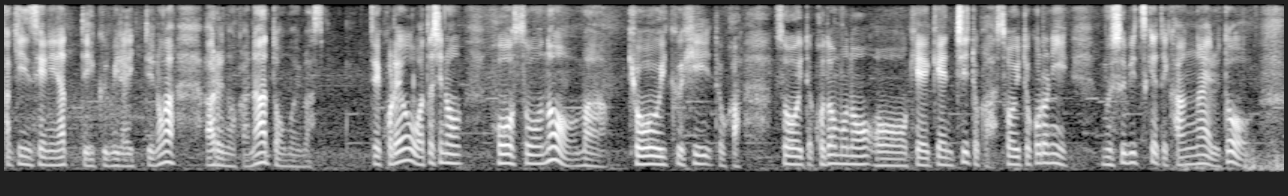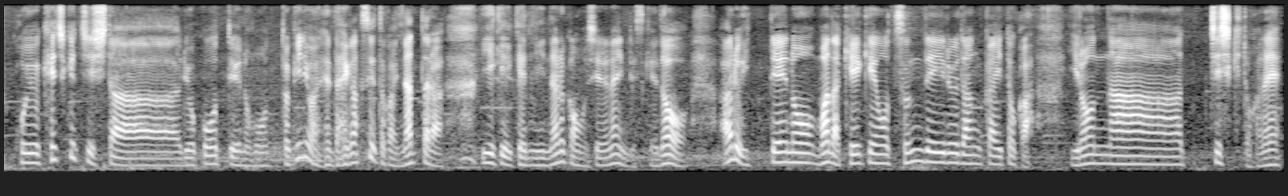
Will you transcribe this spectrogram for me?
課金制になっていく未来っていうのがあるのかなと思います。でこれを私の放送のまあ教育費とかそういった子どもの経験値とかそういうところに結びつけて考えるとこういうケチケチした旅行っていうのも時にはね大学生とかになったらいい経験になるかもしれないんですけどある一定のまだ経験を積んでいる段階とかいろんな知識とかね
